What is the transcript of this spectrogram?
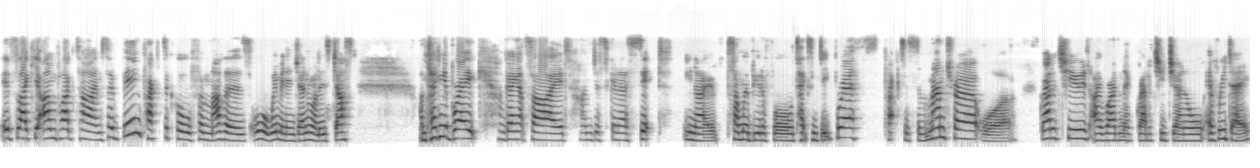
it's like your unplugged time. So being practical for mothers or women in general is just I'm taking a break. I'm going outside. I'm just going to sit, you know, somewhere beautiful, take some deep breaths, practice some mantra or gratitude. I write in a gratitude journal every day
